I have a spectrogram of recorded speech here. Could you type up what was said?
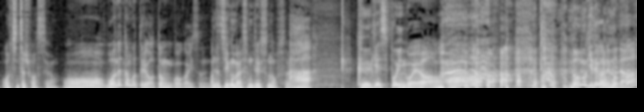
어, 진짜 좋았어요. 어, 원했던 것들이 어떤 거가 있었는데? 아, 근데 지금 말씀드릴 수는 없어요. 아, 그게 스포인 거예요? 어. 아, 너무 기대가 됩니다.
